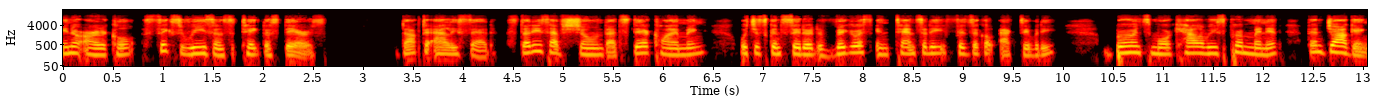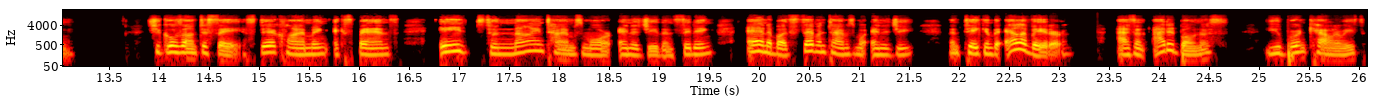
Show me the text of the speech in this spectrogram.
in her article, Six Reasons to Take the Stairs, Dr. Ali said studies have shown that stair climbing, which is considered a vigorous intensity physical activity, burns more calories per minute than jogging. She goes on to say stair climbing expands eight to nine times more energy than sitting and about seven times more energy than taking the elevator. As an added bonus, you burn calories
